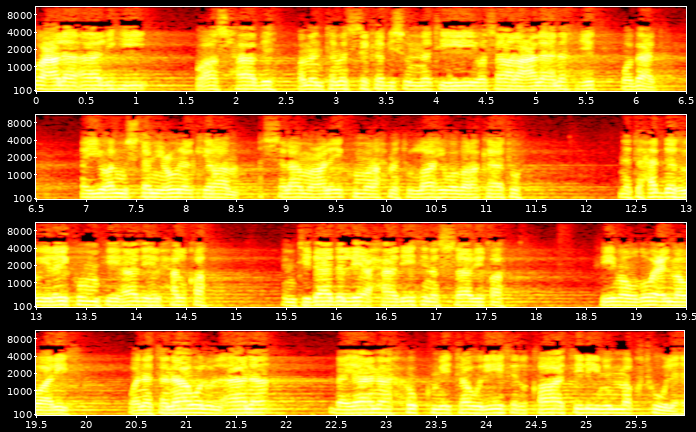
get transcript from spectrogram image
وعلى آله وأصحابه ومن تمسك بسنته وسار على نهجه وبعد. أيها المستمعون الكرام السلام عليكم ورحمة الله وبركاته. نتحدث إليكم في هذه الحلقة امتدادا لأحاديثنا السابقة في موضوع المواريث ونتناول الآن بيان حكم توريث القاتل من مقتوله.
